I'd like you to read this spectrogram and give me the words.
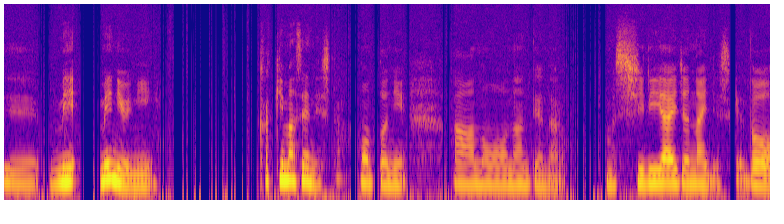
えー、メメニューに書きませんでした。本当に。あの何て言うんだろう、知り合いじゃないですけど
